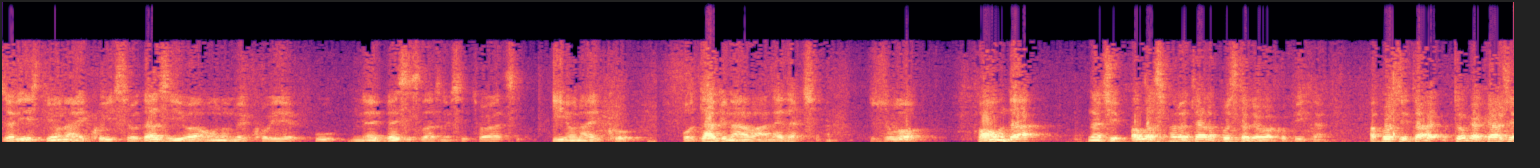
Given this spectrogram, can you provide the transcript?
Zar jesti onaj koji se odaziva onome koji je u nebezizlaznoj situaciji i onaj ko odagnava nedaće zlo. Pa onda, znači, Allah s.w.t. postavlja ovako pitanje. A poslije toga kaže,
